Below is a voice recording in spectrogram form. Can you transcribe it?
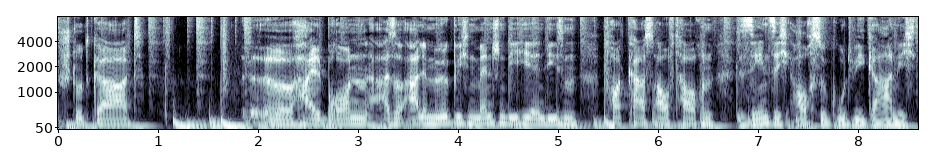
Stuttgart, äh, Heilbronn, also alle möglichen Menschen, die hier in diesem Podcast auftauchen, sehen sich auch so gut wie gar nicht.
